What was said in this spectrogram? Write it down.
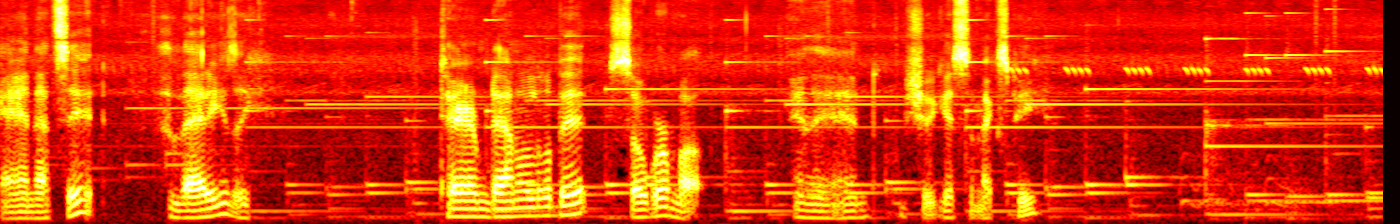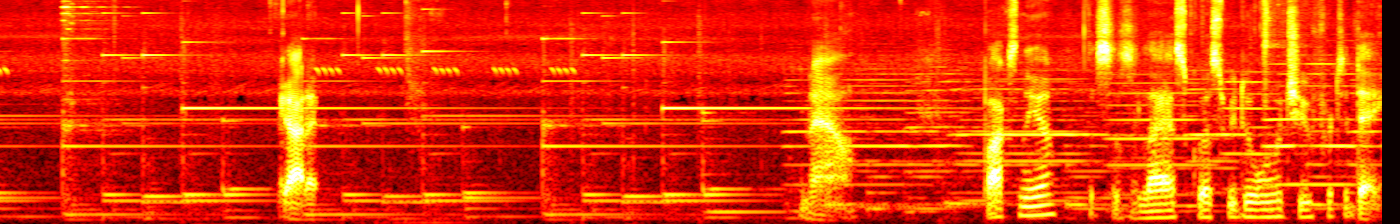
And that's it. That easy. Tear him down a little bit, sober him up. And then we should get some XP. Got it. Now, Poxnia, this is the last quest we're doing with you for today.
